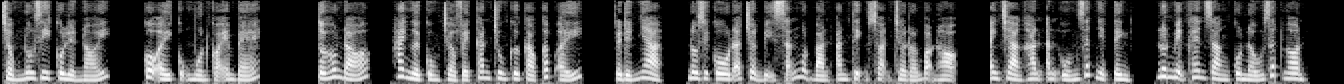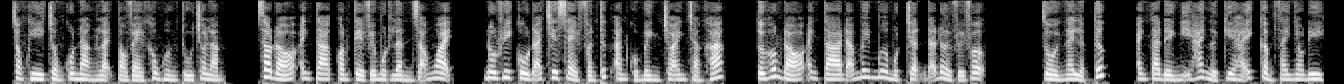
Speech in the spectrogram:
Chồng Nojiko liền nói, cô ấy cũng muốn có em bé. Tối hôm đó, hai người cùng trở về căn chung cư cao cấp ấy. Về đến nhà, Nojiko đã chuẩn bị sẵn một bàn ăn thịnh soạn chờ đón bọn họ. Anh chàng Han ăn uống rất nhiệt tình, luôn miệng khen rằng cô nấu rất ngon, trong khi chồng cô nàng lại tỏ vẻ không hứng thú cho lắm. Sau đó anh ta còn kể về một lần dã ngoại, Noriko đã chia sẻ phần thức ăn của mình cho anh chàng khác. Tối hôm đó anh ta đã mây mưa một trận đã đời với vợ. Rồi ngay lập tức, anh ta đề nghị hai người kia hãy cầm tay nhau đi.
